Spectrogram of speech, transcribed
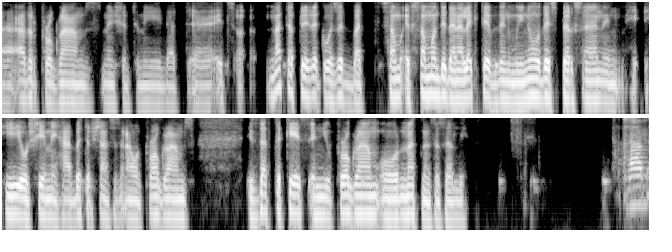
other programs mentioned to me that uh, it's uh, not a prerequisite, but some if someone did an elective, then we know this person and he or she may have better chances in our programs. Is that the case in your program or not necessarily? Um,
